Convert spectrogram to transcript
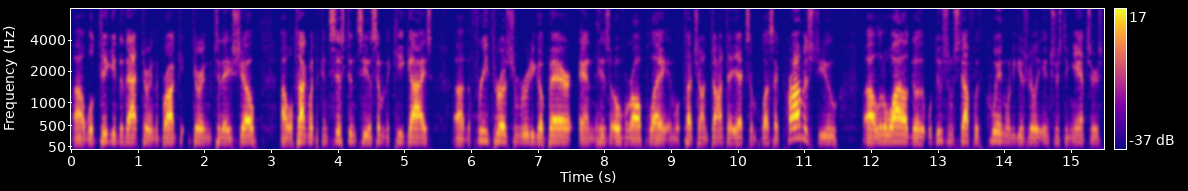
Uh, we'll dig into that during the broad during the today's show. Uh, we'll talk about the consistency of some of the key guys, uh, the free throws from Rudy Gobert and his overall play, and we'll touch on Dante Exum. Plus, I promised you uh, a little while ago that we'll do some stuff with Quin when he gives really interesting answers.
